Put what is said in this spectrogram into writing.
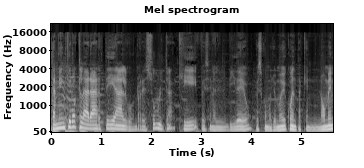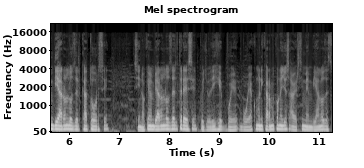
También quiero aclararte algo. Resulta que pues en el video, pues como yo me doy cuenta que no me enviaron los del 14, sino que me enviaron los del 13, pues yo dije, voy, a comunicarme con ellos a ver si me envían los,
